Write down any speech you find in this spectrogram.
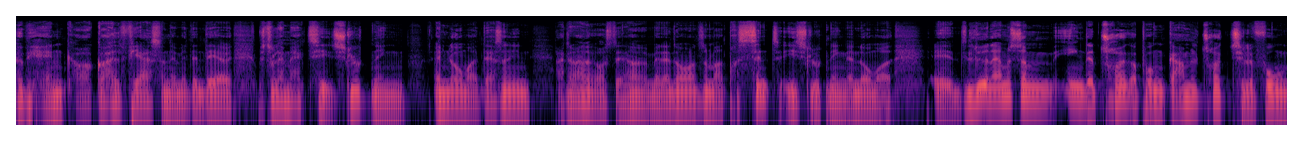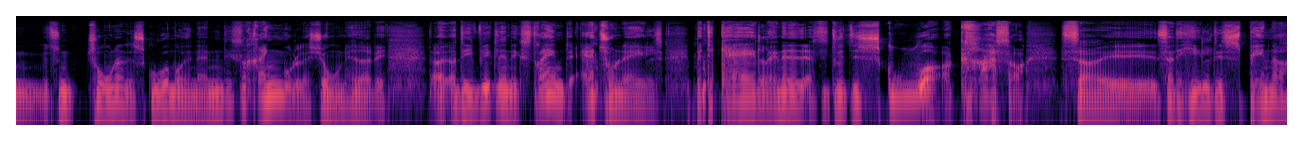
Herbie Hancock og 70'erne med den der, hvis du lader mærke til slutningen af nummeret, der er sådan en, ah, den er jo også der, men den er sådan meget præsent i slutningen af nummeret. Øh, det lyder nærmest som en, der trykker på en gammel tryktelefon, med sådan toner, der skuer mod hinanden. Det er sådan ringmodulation, hedder det. Og, og det er virkelig en ekstremt atonalt, men det kan et eller andet, altså du ved, det skuer og krasser, så, øh, så det hele det spænder,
